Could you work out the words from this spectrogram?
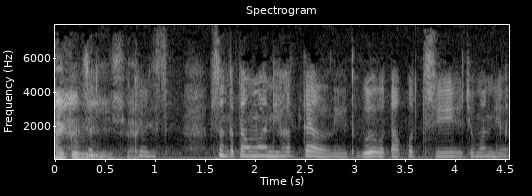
Aku bisa. aku bisa langsung ketemuan di hotel gitu gue takut sih cuman ya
